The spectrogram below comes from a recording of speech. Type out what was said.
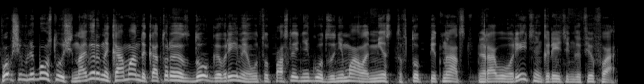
В общем, в любом случае, наверное, команда, которая долгое время, вот тут последний год занимала место в топ-15 мирового рейтинга, рейтинга FIFA,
